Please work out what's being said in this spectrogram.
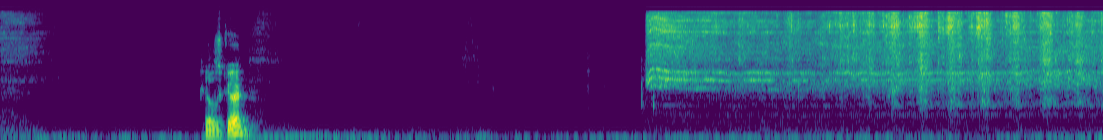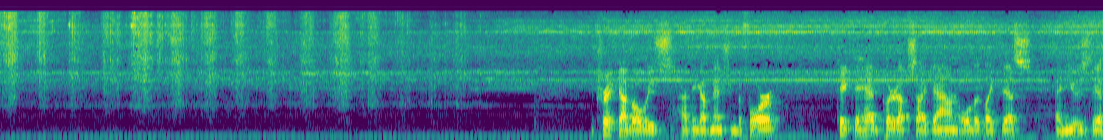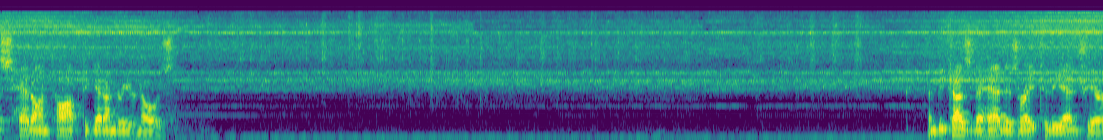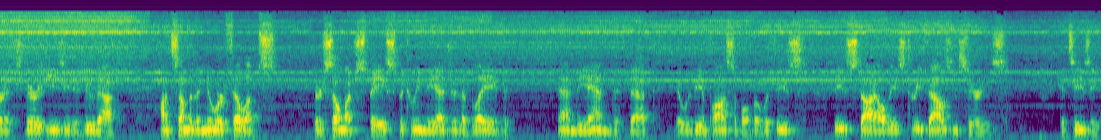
Feels good. The trick I've always, I think I've mentioned before, take the head, put it upside down, hold it like this, and use this head on top to get under your nose. And because the head is right to the edge here, it's very easy to do that. On some of the newer Philips, there's so much space between the edge of the blade and the end that it would be impossible. But with these, these style, these 3000 series, it's easy.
